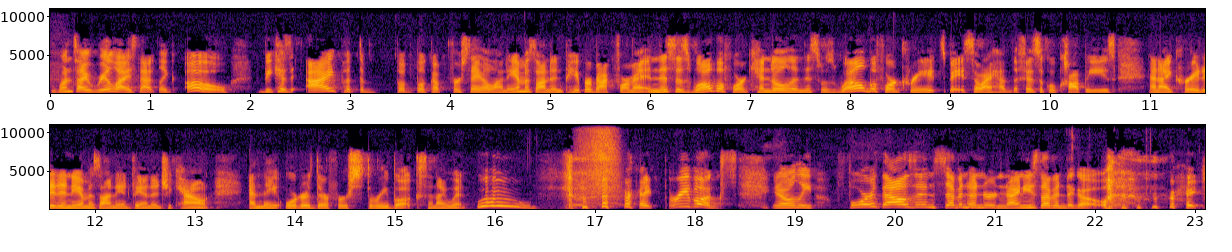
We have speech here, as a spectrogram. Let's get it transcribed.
once I realized that, like, oh, because I put the book up for sale on Amazon in paperback format. And this is well before Kindle and this was well before CreateSpace. So I had the physical copies and I created an Amazon Advantage account and they ordered their first three books. And I went, woohoo! right, three books. You know, only 4,797 to go. right.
